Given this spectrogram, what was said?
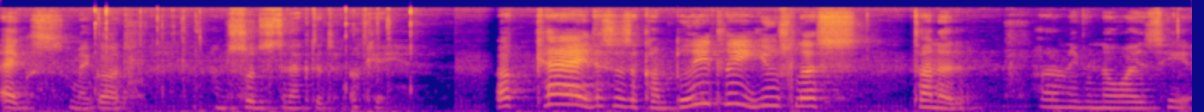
eggs. Oh my god. I'm so distracted. Okay. Okay, this is a completely useless tunnel. I don't even know why it's here.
